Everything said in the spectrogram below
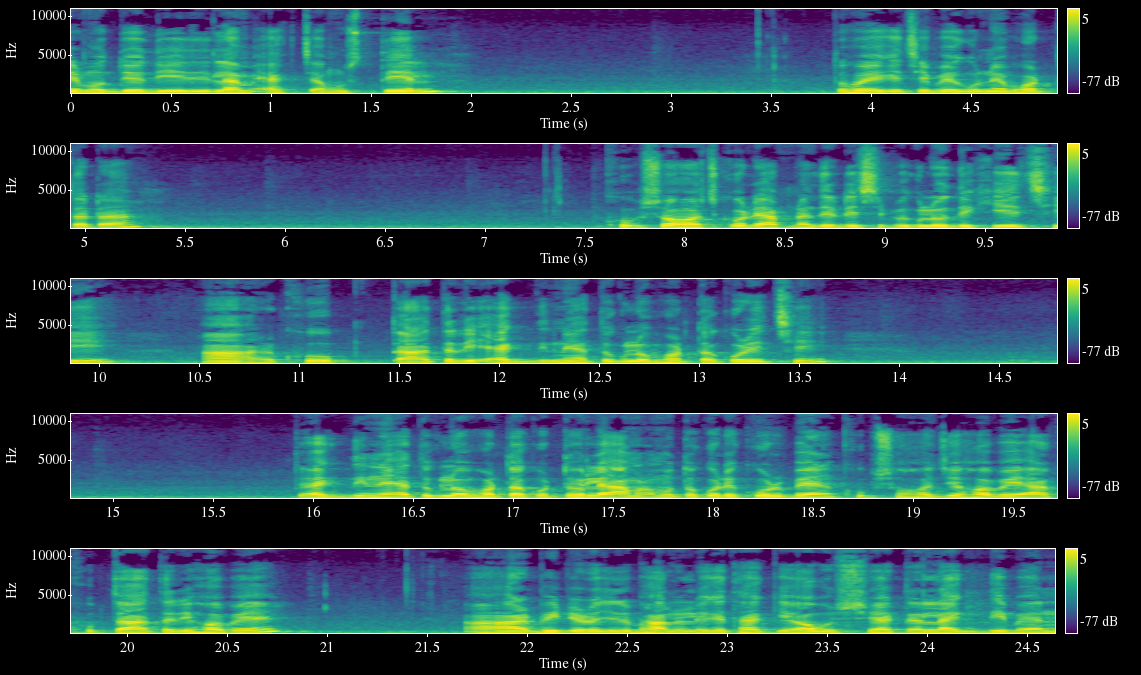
এর মধ্যে দিয়ে দিলাম এক চামচ তেল। তো হয়ে গেছে বেগুনে ভর্তাটা। খুব সহজ করে আপনাদের রেসিপিগুলো দেখিয়েছি। আর খুব তাড়াতাড়ি একদিনে এতগুলো ভর্তা করেছি। তো একদিনে এতগুলো ভর্তা করতে হলে আমার মতো করে করবেন, খুব সহজে হবে আর খুব তাড়াতাড়ি হবে। আর ভিডিওটা যদি ভালো লেগে থাকে অবশ্যই একটা লাইক দিবেন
